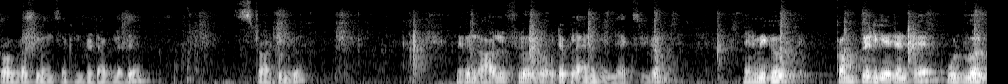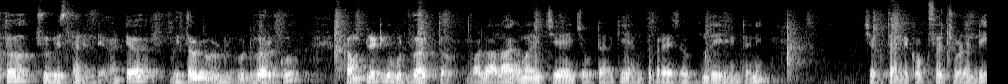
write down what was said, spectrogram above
ప్రోగ్రెస్లో ఉంది సార్ కంప్లీట్ అవ్వలేదు. స్టార్టింగ్ మీకు నాలుగు ఫ్లోర్లో ఒకటే ప్లానింగ్ అండి యాక్చువల్గా నేను మీకు కంప్లీట్గా ఏంటంటే వుడ్ వర్క్తో చూపిస్తానండి. అంటే వితౌట్ వుడ్ వుడ్ వర్క్ కంప్లీట్గా వుడ్ వర్క్తో వాళ్ళు అలాగ మనకి చేయించుకోవటానికి ఎంత ప్రైస్ అవుతుంది ఏంటని చెప్తాను మీకు ఒకసారి చూడండి.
